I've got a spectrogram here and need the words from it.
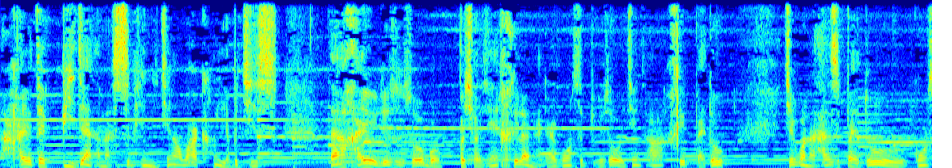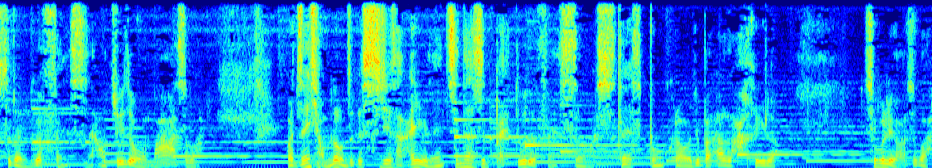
还有在 B 站上的视频你经常挖坑也不及时。然后还有就是说，我不小心黑了哪家公司，比如说我经常黑百度。结果呢，他是百度公司的一个粉丝，然后追着我骂，是吧？我真想不通，这个世界上还有人真的是百度的粉丝，我实在是崩溃了，我就把他拉黑了，受不了，是吧？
